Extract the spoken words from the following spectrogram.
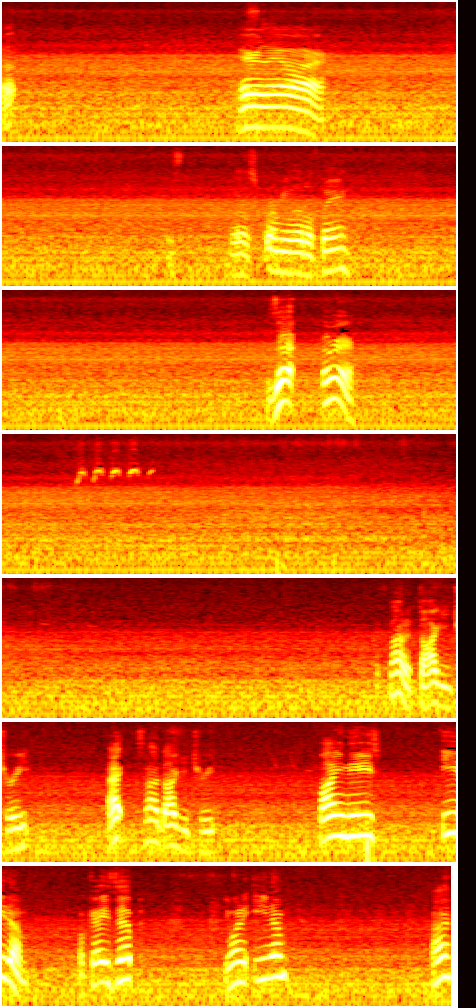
Oh. There they are. This little squirmy little thing. Zip, come here. It's not a doggy treat. Hey, it's not a doggy treat. Find these, eat them. Okay, Zip? You want to eat them? Huh?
